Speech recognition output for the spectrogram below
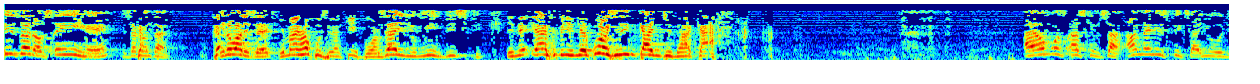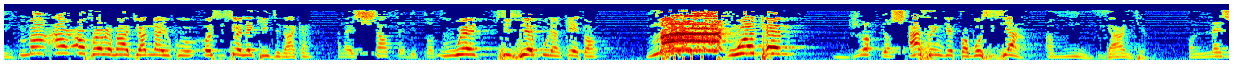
Instead of saying here, the second time. You know what he said? He said, You mean this stick? Yes, me in the bush, in Kanjinaka. I almost asked him, sir, how many sticks are you holding? And I shouted the thought. Ma! welcome. Drop your stick. And move. Unless,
